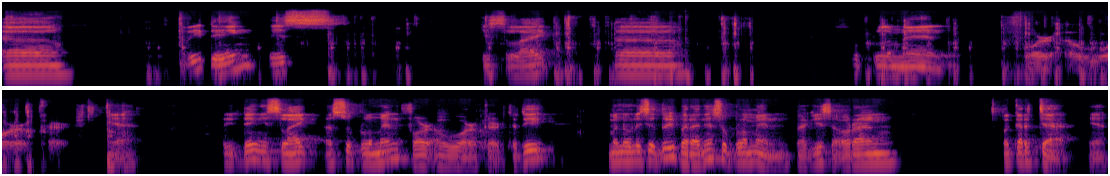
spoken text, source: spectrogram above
uh, reading is is like a supplement for a worker. Ya, reading is like a supplement for a worker. Jadi menulis itu ibaratnya suplemen bagi seorang pekerja. Ya,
